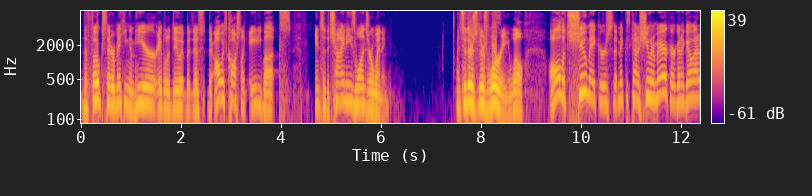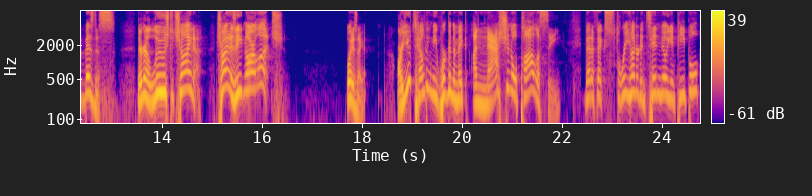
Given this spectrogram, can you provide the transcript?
the folks that are making them here are able to do it, but those they always cost like 80 bucks. And so the Chinese ones are winning. And so there's there's worry. Well, all the shoemakers that make this kind of shoe in America are going to go out of business. They're going to lose to China. China's eating our lunch. Wait a second. Are you telling me we're going to make a national policy that affects 310 million people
